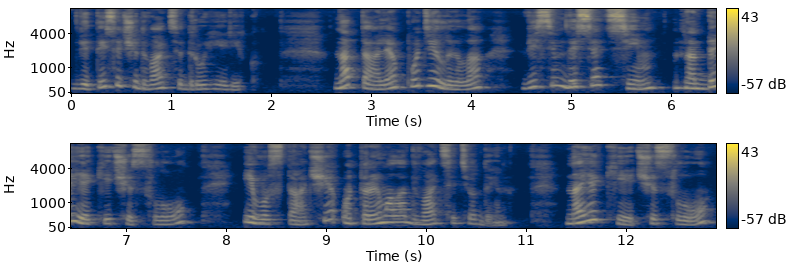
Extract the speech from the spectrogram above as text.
2022 рік. Наталя поділила 87 на деяке число і в остачі отримала 21. На яке число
